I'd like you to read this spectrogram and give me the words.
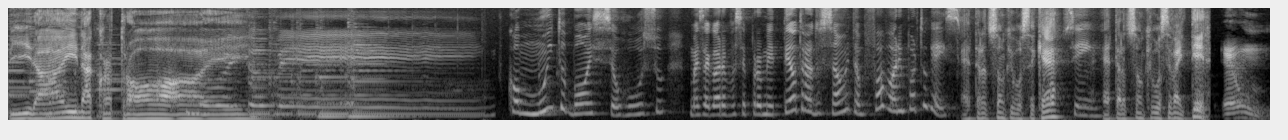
birai na krotroi Muito bem. Ficou muito bom esse seu russo, mas agora você prometeu tradução, então, por favor, em português. É a tradução que você quer? Sim. É a tradução que você vai ter. É um,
